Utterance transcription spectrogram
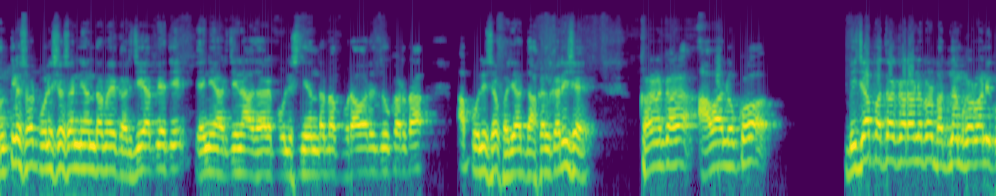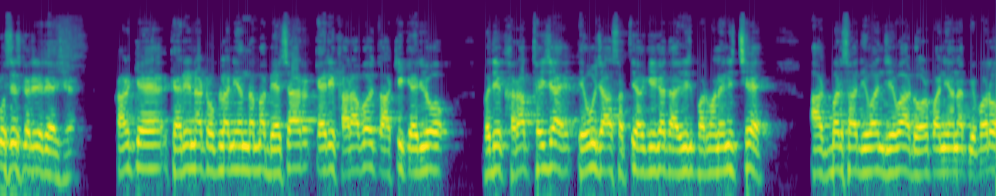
અંકલેશ્વર પોલીસ સ્ટેશનની અંદર મેં એક અરજી આપી હતી. તેની અરજીના આધારે પોલીસની અંદરમાં પુરાવા રજૂ કરતા આ પોલીસે ફરિયાદ દાખલ કરી છે. કારણ કે આવા લોકો બીજા પત્રકારોને પણ બદનામ કરવાની કોશિશ કરી રહ્યા છે. કારણ કે કેરીના ટોપલાની અંદરમાં બે ચાર કેરી ખરાબ હોય તો આખી કેરીઓ બધી ખરાબ થઈ જાય તેવું જ આ સત્ય હકીકત આવી પ્રમાણેની જ છે. આ અકબર શાહ દિવાન જેવા ડોળપાનિયાના પેપરો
